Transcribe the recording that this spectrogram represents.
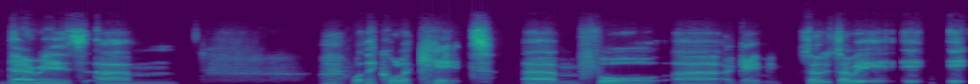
there is um, what they call a kit um, for uh, a gaming. So so it it, it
